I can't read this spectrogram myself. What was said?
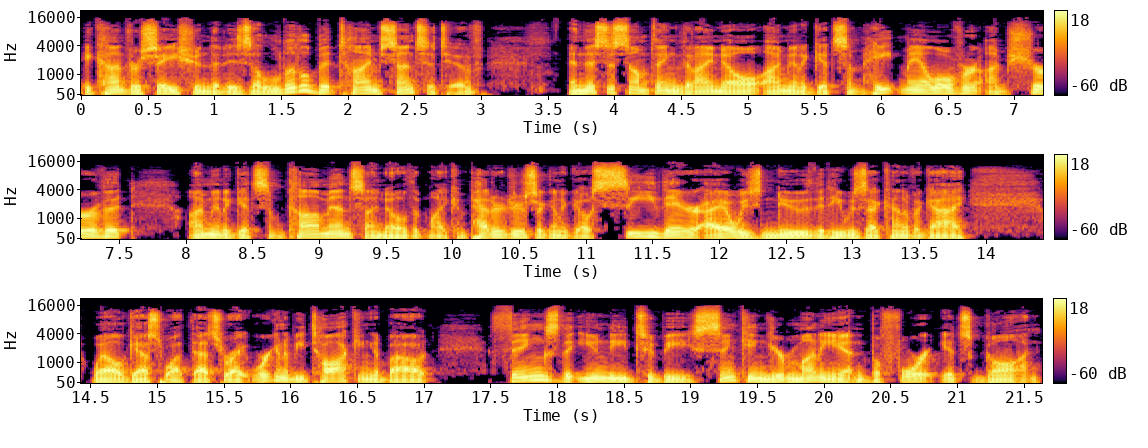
a conversation that is a little bit time sensitive and this is something that I know I'm going to get some hate mail over. I'm sure of it. I'm going to get some comments. I know that my competitors are going to go see there. I always knew that he was that kind of a guy. Well, guess what? That's right. We're going to be talking about things that you need to be sinking your money in before it's gone.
